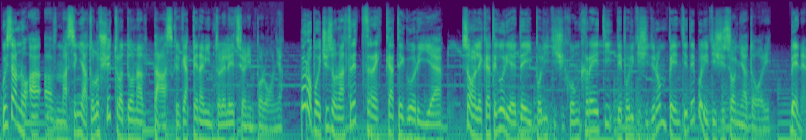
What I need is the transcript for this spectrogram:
Quest'anno ha, ha assegnato lo scettro a Donald Tusk che ha appena vinto le elezioni in Polonia. Però poi ci sono altre tre categorie. Sono le categorie dei politici concreti, dei politici dirompenti e dei politici sognatori. Bene,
